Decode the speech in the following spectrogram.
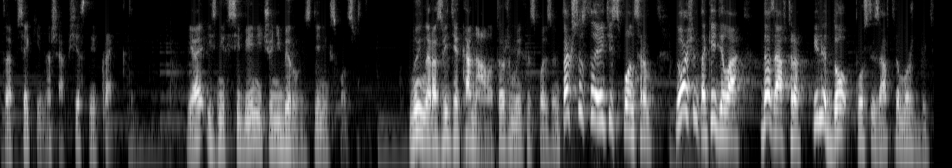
Это всякие наши общественные проекты. Я из них себе ничего не беру, из денег спонсорства. Ну и на развитие канала тоже мы их используем. Так что становитесь спонсором. Ну, в общем, такие дела. До завтра или до послезавтра, может быть.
